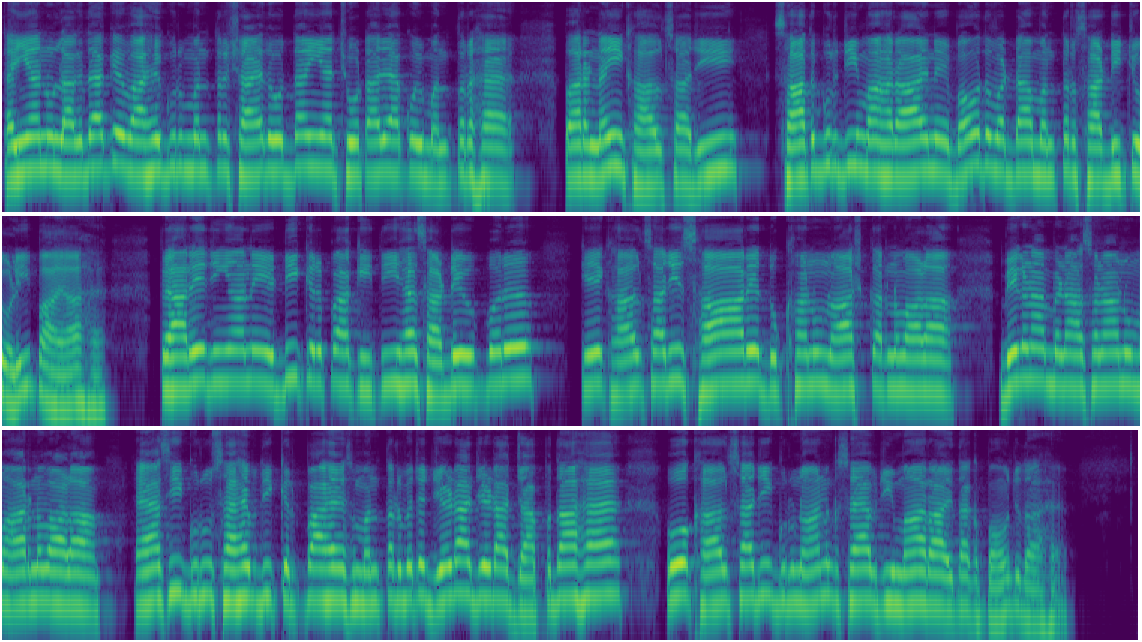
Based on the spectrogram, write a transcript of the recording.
ਕਈਆਂ ਨੂੰ ਲੱਗਦਾ ਕਿ ਵਾਹਿਗੁਰੂ ਮੰਤਰ ਸ਼ਾਇਦ ਉਦਾਂ ਹੀ ਹੈ, ਛੋਟਾ ਜਿਹਾ ਕੋਈ ਮੰਤਰ ਹੈ ਪਰ ਨਹੀਂ ਖਾਲਸਾ ਜੀ, ਸਤਿਗੁਰੂ ਜੀ ਮਹਾਰਾਜ ਨੇ ਬਹੁਤ ਵੱਡਾ ਮੰਤਰ ਸਾਡੀ ਝੋਲੀ ਪਾਇਆ ਹੈ। ਪਿਆਰੇ ਜੀਆਂ ਨੇ ਏਡੀ ਕਿਰਪਾ ਕੀਤੀ ਹੈ ਸਾਡੇ ਉੱਪਰ ਕਿ ਖਾਲਸਾ ਜੀ ਸਾਰੇ ਦੁੱਖਾਂ ਨੂੰ ਨਾਸ਼ ਕਰਨ ਵਾਲਾ ਵਿਗਣਾ ਬਿਨਾਸਣਾ ਨੂੰ ਮਾਰਨ ਵਾਲਾ, ਐਸੀ ਗੁਰੂ ਸਾਹਿਬ ਦੀ ਕਿਰਪਾ ਹੈ ਇਸ ਮੰਤਰ ਵਿੱਚ ਜਿਹੜਾ ਜਿਹੜਾ ਜਪਦਾ ਹੈ, ਉਹ ਖਾਲਸਾ ਜੀ ਗੁਰੂ ਨਾਨਕ ਸਾਹਿਬ ਜੀ ਮਹਾਰਾਜ ਤੱਕ ਪਹੁੰਚਦਾ ਹੈ।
